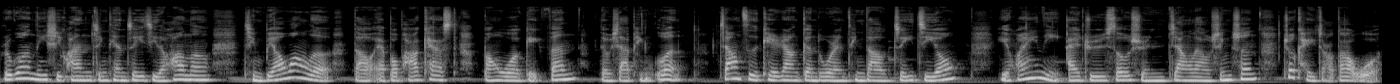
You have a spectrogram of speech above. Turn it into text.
如果你喜欢今天这一集的话呢，请不要忘了到 Apple Podcast 帮我给分，留下评论。这样子可以让更多人听到这一集哦，也欢迎你 IG 搜寻酱料新生，就可以找到我，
